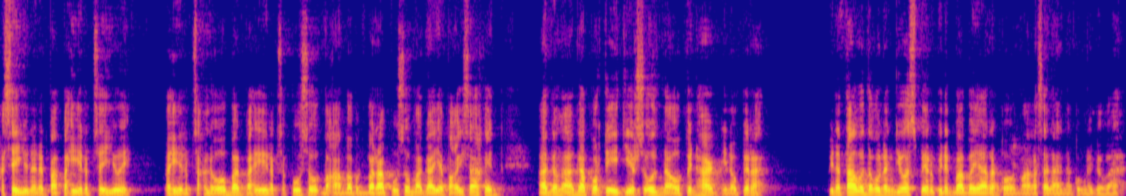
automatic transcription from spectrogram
Kasi yun ang nagpapahirap sa iyo eh. Pahirap sa kalooban, pahirap sa puso, baka magbara puso, magaya pa kayo sa akin. Agang-aga, 48 years old na open heart, in opera. Pinatawad ako ng Diyos pero pinagbabayaran ko ang mga kasalanan kong nagawa.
